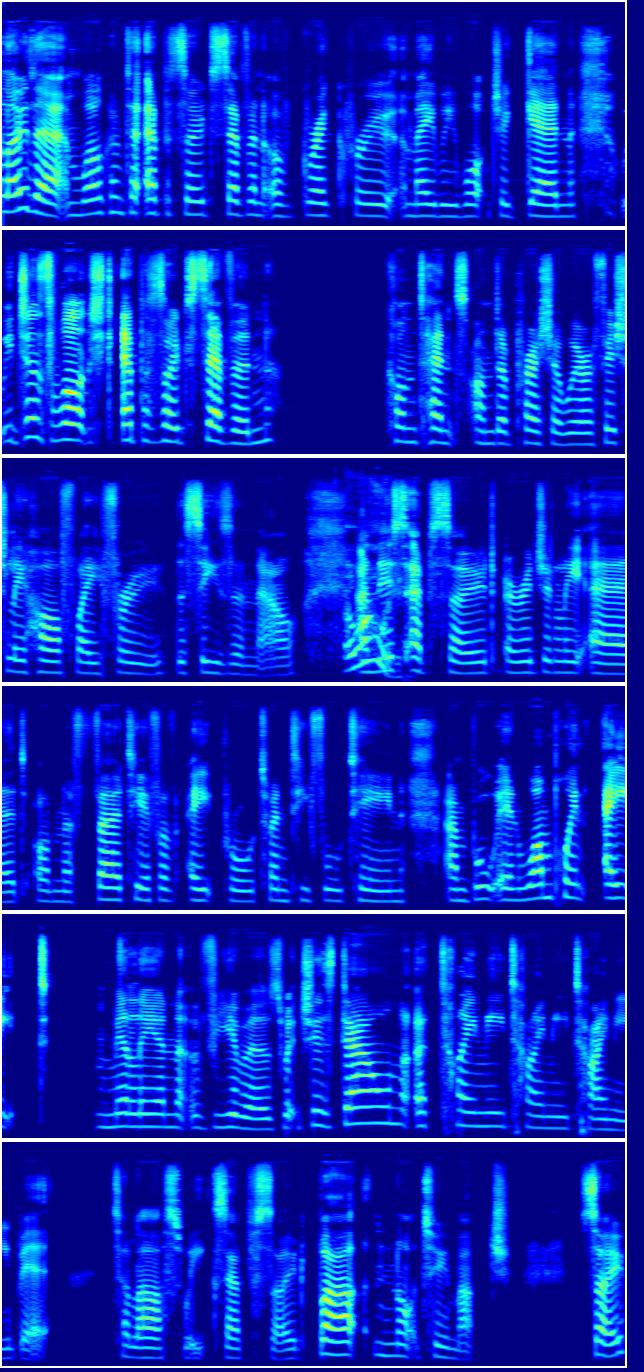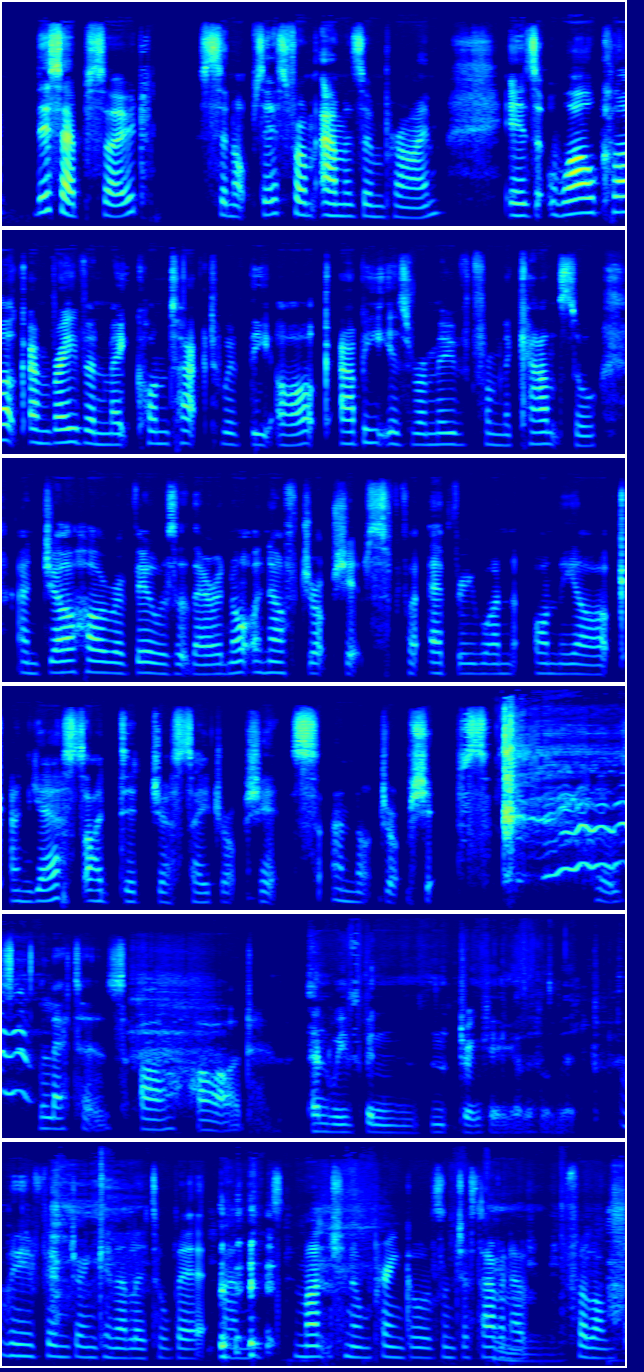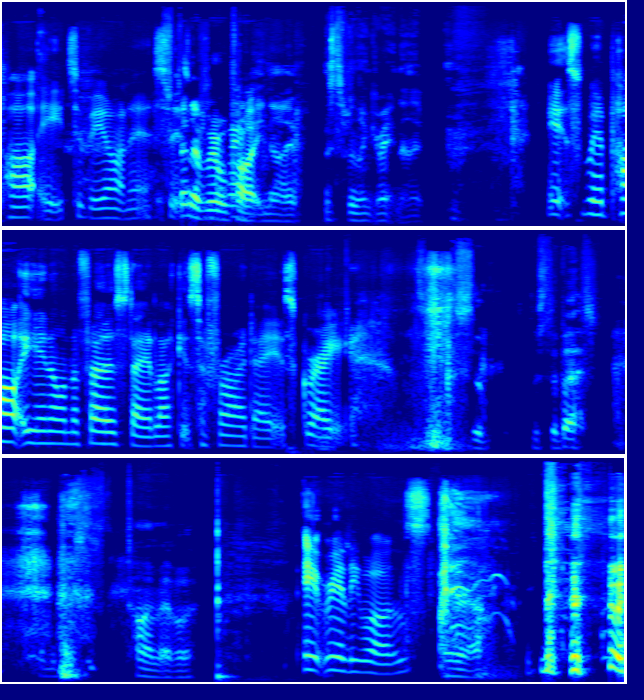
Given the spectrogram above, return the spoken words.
Hello there, and welcome to episode 7 of Gregkru May We Watch Again. We just watched episode 7, Contents Under Pressure. We're officially halfway through the season now. Oh, and this oh. episode originally aired on the 30th of April 2014 and brought in 1.8 million viewers, which is down a tiny, tiny, tiny bit to last week's episode, but not too much. So, this episode, synopsis from Amazon Prime, is while Clarke and Raven make contact with the Ark, Abby is removed from the council, and Jaha reveals that there are not enough dropships for everyone on the Ark. And yes, I did just say dropships and not dropships. Because letters are hard. And we've been drinking a little bit. We've been drinking a little bit and munching on Pringles and just having a Hmm. full on party, to be honest. It's been a real great. party night. It's been a great night. It's we're partying on a Thursday like it's a Friday. Mm. It's great. It's the, it's the best. The best time ever. It really was. Yeah.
